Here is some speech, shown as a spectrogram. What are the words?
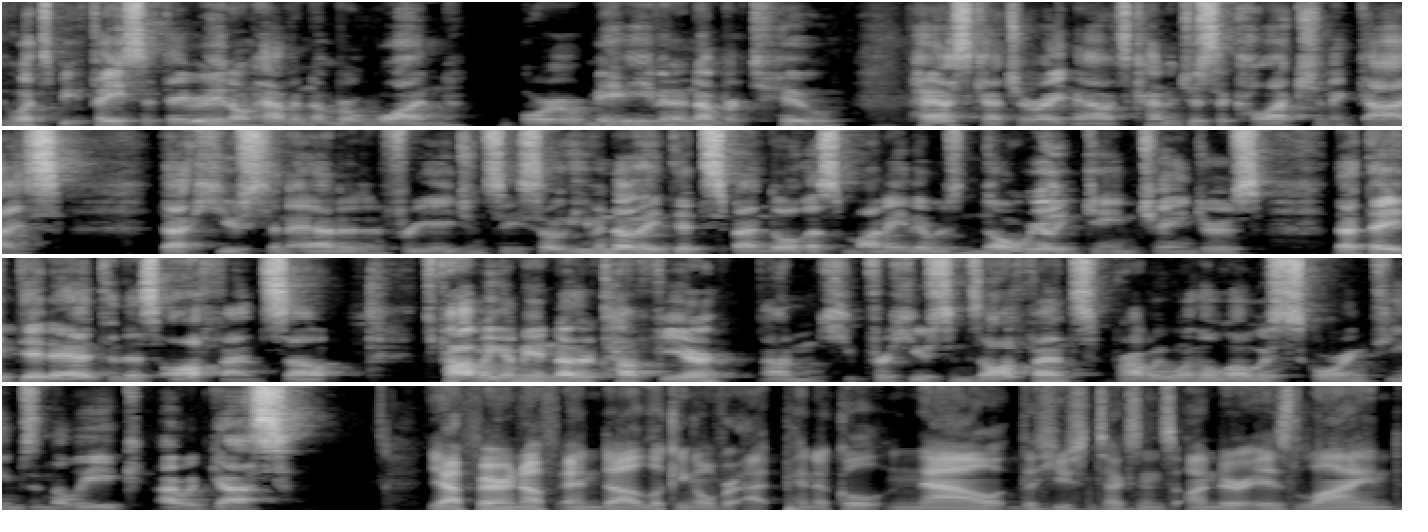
let's be face it, they really don't have a number one or maybe even a number two pass catcher right now. It's kind of just a collection of guys that Houston added in free agency. So even though they did spend all this money, there was no really game changers that they did add to this offense. So it's probably going to be another tough year for Houston's offense. Probably one of the lowest scoring teams in the league, I would guess. Yeah, fair enough. And uh, looking over at Pinnacle now, the Houston Texans under is lined.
